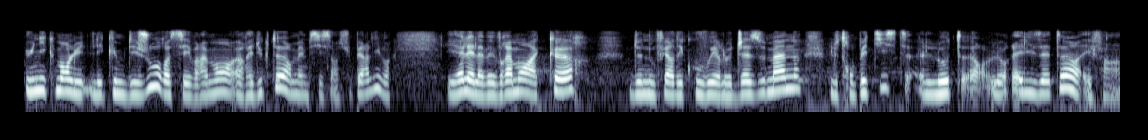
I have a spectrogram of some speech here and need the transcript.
uniquement l'écume des jours, c'est vraiment euh, réducteur, même si c'est un super livre. Et elle, elle avait vraiment à cœur de nous faire découvrir le jazzman, le trompettiste, l'auteur, le réalisateur. Et enfin,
